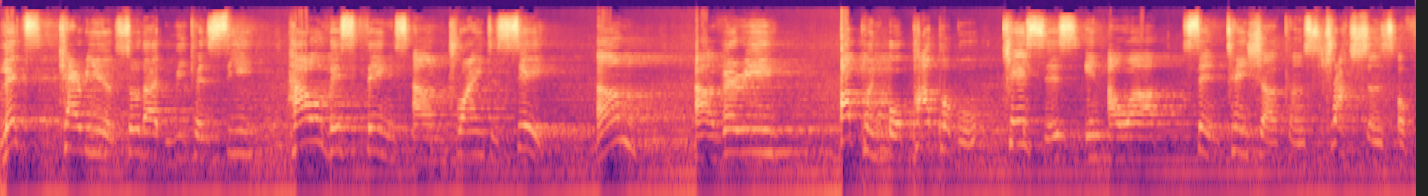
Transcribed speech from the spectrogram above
Let's carry on so that we can see how these things I'm trying to say um, are very open or palpable cases in our sentential constructions of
